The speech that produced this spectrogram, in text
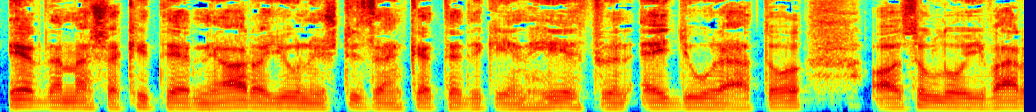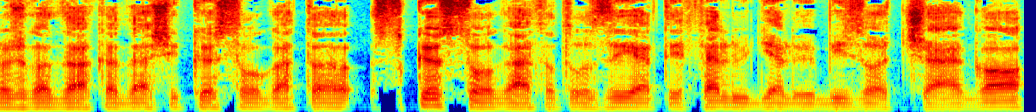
Érdemes-e kitérni arra, június 12-én hétfőn egy órától a Zuglói Városgazdálkodási Közszolgáltató ZRT felügyelő bizottsága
